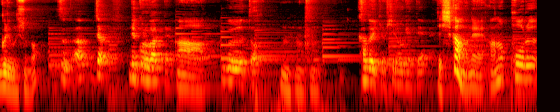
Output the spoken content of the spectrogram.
グリグリするの？そうあじゃあ寝っ転がってああぐーっとうんうんうん。可動域を広げて。でしかもねあのポール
